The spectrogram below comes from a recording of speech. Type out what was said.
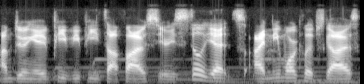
I'm doing a PvP top 5 series still yet so I need more clips guys.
